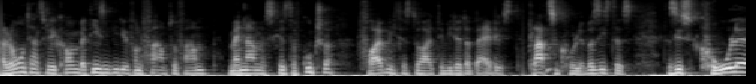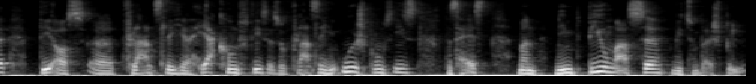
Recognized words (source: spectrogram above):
Hallo und herzlich willkommen bei diesem Video von Farm to Farm. Mein Name ist Christoph Gutscher. Freut mich, dass du heute wieder dabei bist. Pflanzenkohle, was ist das? Das ist Kohle, die aus äh, pflanzlicher Herkunft ist, also pflanzlichen Ursprungs ist. Das heißt, man nimmt Biomasse, wie zum Beispiel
